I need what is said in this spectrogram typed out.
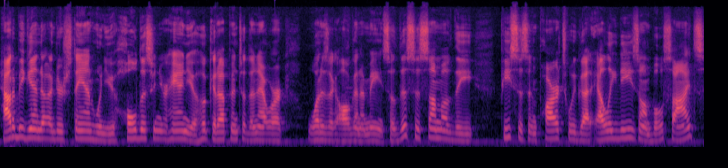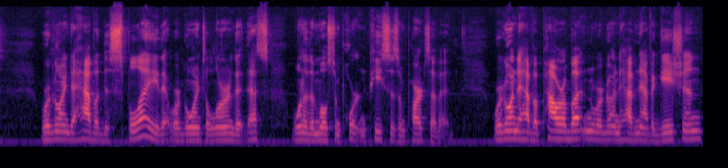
how to begin to understand when you hold this in your hand, you hook it up into the network. What is it all going to mean? So this is some of the pieces and parts. We've got LEDs on both sides. We're going to have a display that we're going to learn that that's one of the most important pieces and parts of it. We're going to have a power button. We're going to have navigation.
